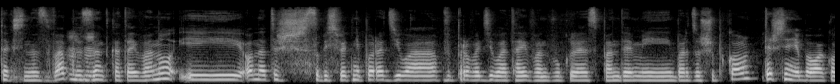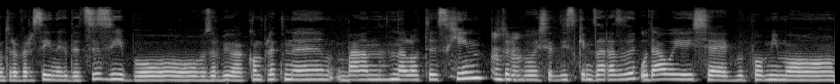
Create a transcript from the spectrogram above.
tak się nazywa, mhm. prezydentka mhm. Tajwanu i ona też sobie świetnie poradziła, wyprowadziła Tajwan w ogóle z pandemii bardzo szybko. Też się nie bała kontrowersyjnych decyzji, bo zrobiła kompletny ban na loty z Chin, mhm. które były siedliskiem zarazy. Udało jej się jakby pomimo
